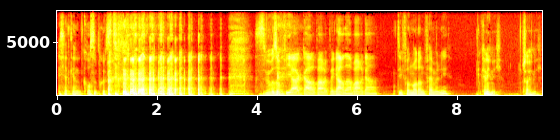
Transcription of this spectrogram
Ich hätte gerne große Brüste. das ist Sophia Gar, Var, Vegarda, Varga, die von Modern Family. Kenn ich nicht. Schau ich nicht.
